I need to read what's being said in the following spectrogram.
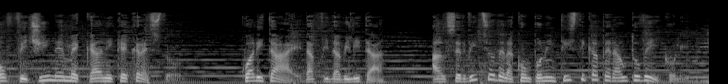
Officine Meccaniche Cresto. Qualità ed affidabilità al servizio della componentistica per autoveicoli.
